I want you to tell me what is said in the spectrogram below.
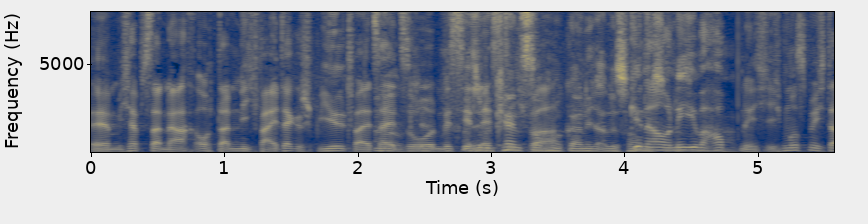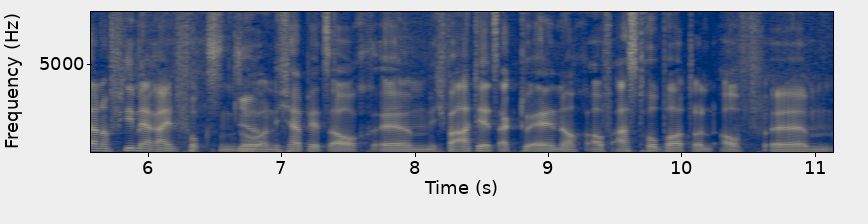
Ähm, ich habe es danach auch dann nicht weitergespielt, weil es Hm. Ah, halt so okay. ein bisschen Also du lästig kennst doch war. noch gar nicht alle Songs Genau, nee, so, überhaupt nicht. Ich muss mich da noch viel mehr reinfuchsen. So. Ja. Und ich habe jetzt auch, ähm, ich warte jetzt aktuell noch auf Astrobot und auf ähm,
